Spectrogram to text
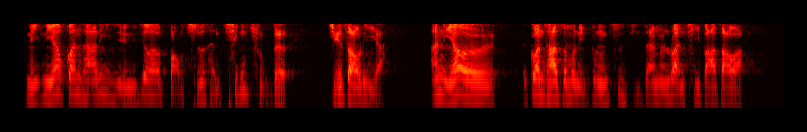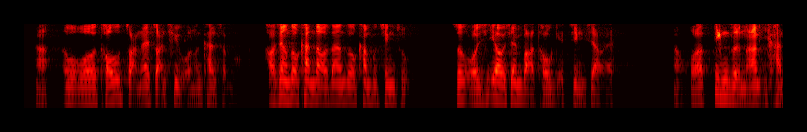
你你要观察力，你就要保持很清楚的觉照力啊！啊，你要。观察什么？你不能自己在那边乱七八糟啊！啊，我我头转来转去，我能看什么？好像都看到，但是都看不清楚。所以我要先把头给静下来啊！我要盯着哪里看？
